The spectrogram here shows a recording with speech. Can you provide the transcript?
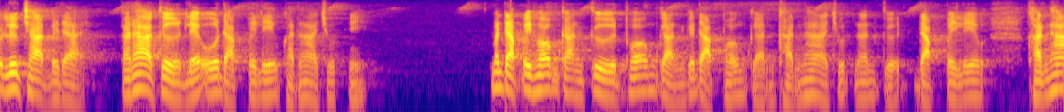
ระลึกชาติไม่ได้ขันห้าเกิดแล้วโอ้ดับไปแล้วขันห้าชุดนี้ มันดับไปพร้อมกัน เกิดพร้อมกัน ก็ดับพร้อมกัน ขันห้าชุดนั้นเกิดดับไปเร็ว ขันห้า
